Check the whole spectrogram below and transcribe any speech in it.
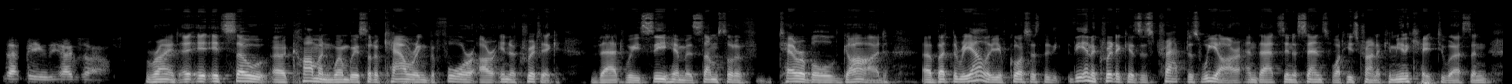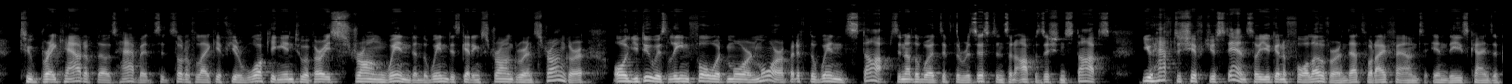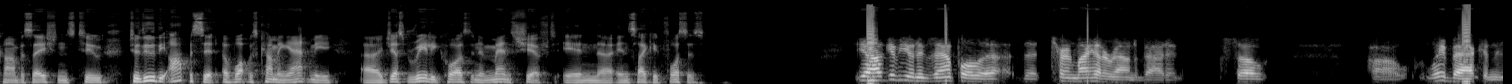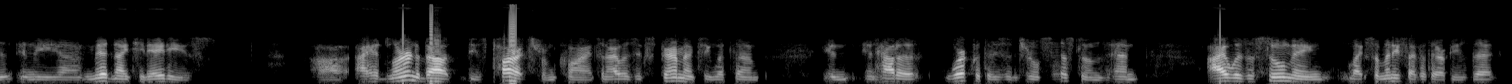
that being the exiles. Right. It's so uh, common when we're sort of cowering before our inner critic that we see him as some sort of terrible god. Uh, but the reality, of course, is that the, inner critic is as trapped as we are, and that's in a sense what he's trying to communicate to us. And to break out of those habits, it's sort of like if you're walking into a very strong wind and the wind is getting stronger and stronger, all you do is lean forward more and more. But if the wind stops, in other words, if the resistance and opposition stops, you have to shift your stance, or you're going to fall over. And that's what I found in these kinds of conversations to to do the opposite of what was coming at me uh, just really caused an immense shift in uh, in psychic forces. Yeah, I'll give you an example uh, that turned my head around about it. So, uh, way back in the, in the uh, mid 1980s, uh, I had learned about these parts from clients, and I was experimenting with them in in how to work with these internal systems. And I was assuming, like so many psychotherapies, that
